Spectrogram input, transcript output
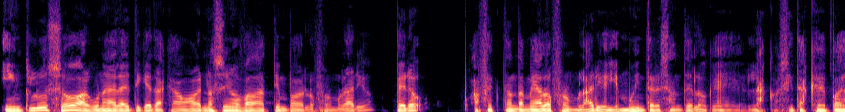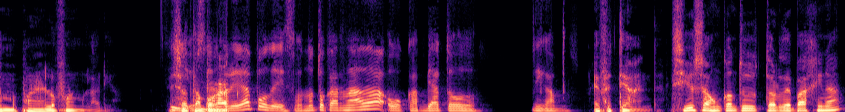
Incluso algunas de las etiquetas que vamos a ver, no sé si nos va a dar tiempo a ver los formularios, pero afectan también a los formularios y es muy interesante lo que las cositas que podemos poner en los formularios. Eso tampoco. en realidad podés o no tocar nada o cambiar todo, digamos. Efectivamente. Si usas un constructor de página,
